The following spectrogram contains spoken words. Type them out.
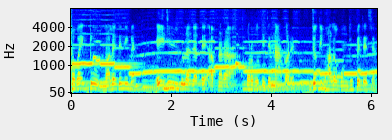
সবাই একটু নলেজে নেবেন, এই জিনিসগুলো যাতে আপনারা পরবর্তীতে না করেন। যদি ভালো বন্ধু পেতে চান।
